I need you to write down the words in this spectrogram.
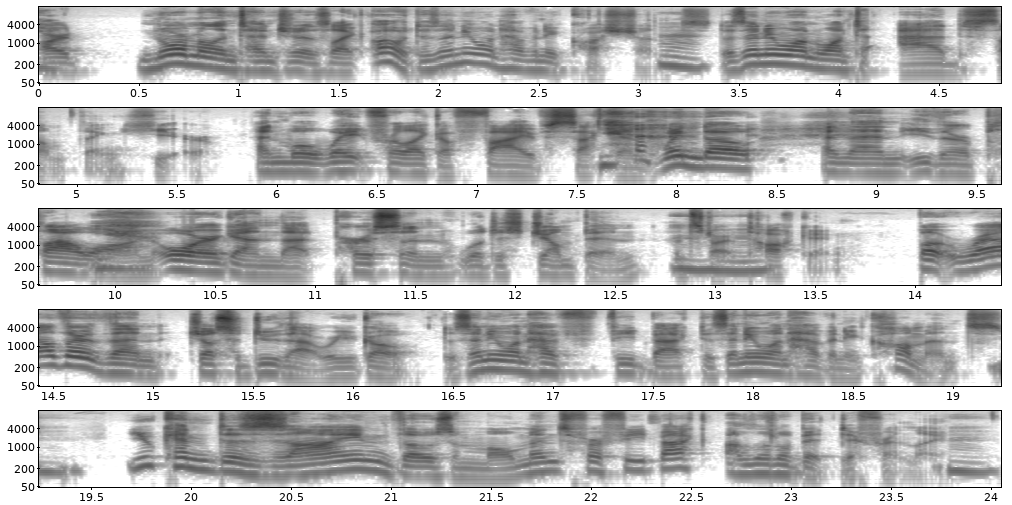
our normal intention is like, oh, does anyone have any questions? Hmm. Does anyone want to add something here? And we'll wait for like a five second window and then either plow on or again, that person will just jump in and start mm-hmm. talking. But rather than just do that, where you go, does anyone have feedback? Does anyone have any comments? Mm. You can design those moments for feedback a little bit differently. Mm.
